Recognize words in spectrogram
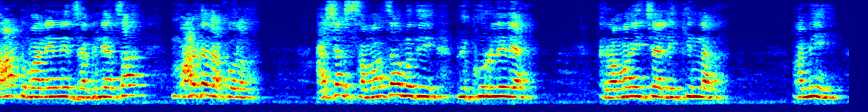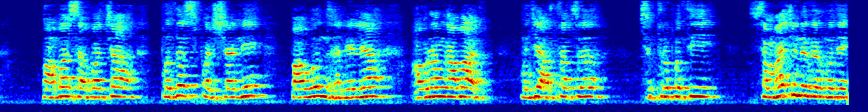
ताटमानेने जगण्याचा मार्ग दाखवला. अशा समाजामध्ये विखुरलेल्या रमाईच्या लेकींना आम्ही बाबासाहेबाच्या पदस्पर्शाने पावन झालेल्या औरंगाबाद म्हणजे आताचं छत्रपती संभाजीनगरमध्ये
